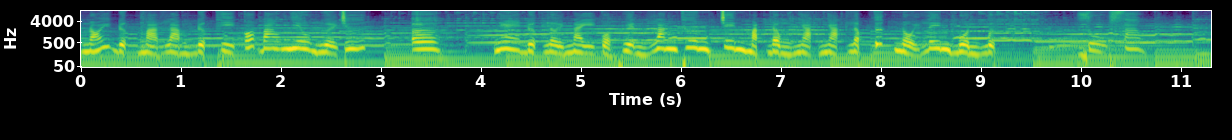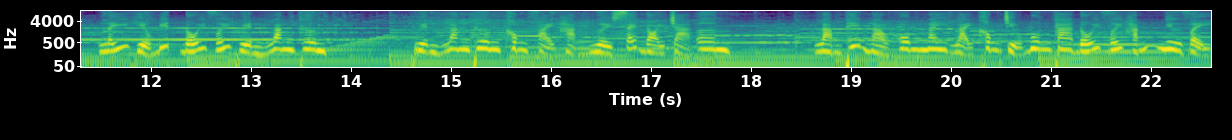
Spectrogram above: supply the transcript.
Nói được mà làm được thì có bao nhiêu người chứ? Ơ! Nghe được lời này của huyền lăng thương trên mặt đồng nhạc nhạc lập tức nổi lên buồn bực Dù sao, Lấy hiểu biết đối với huyền lăng thương, Huyền lăng thương không phải hạng người sẽ đòi trả ơn. Làm thế nào hôm nay lại không chịu buông tha đối với hắn như vậy?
